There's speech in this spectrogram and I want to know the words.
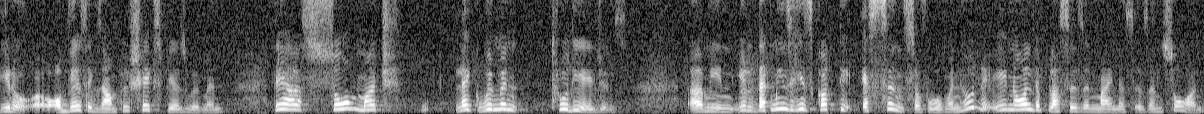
you know, obvious example, Shakespeare's women. They are so much like women through the ages. I mean, you know, that means he's got the essence of womanhood in all the pluses and minuses and so on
